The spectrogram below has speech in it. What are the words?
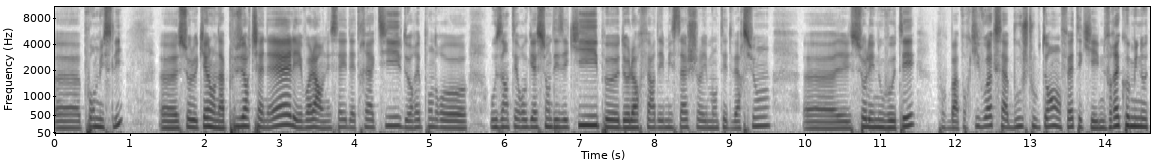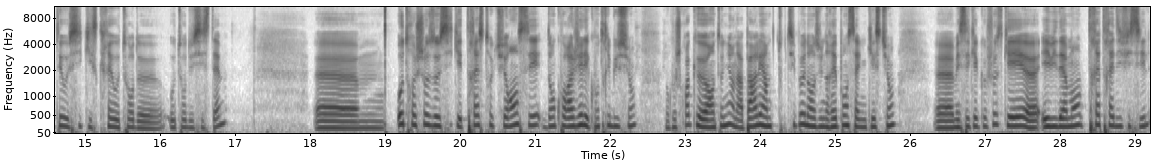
euh, pour Musli. sur lequel on a plusieurs channels et voilà, on essaye d'être réactif, de répondre aux, aux, interrogations des équipes, de leur faire des messages sur les montées de version, sur les nouveautés pour, bah, pour qu'ils voient que ça bouge tout le temps en fait et qu'il y ait une vraie communauté aussi qui se crée autour du système. Euh, autre chose aussi qui est très structurant, c'est d'encourager les contributions. Donc je crois qu'Anthony en a parlé un tout petit peu dans une réponse à une question, euh, mais c'est quelque chose qui est euh, évidemment très très difficile.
